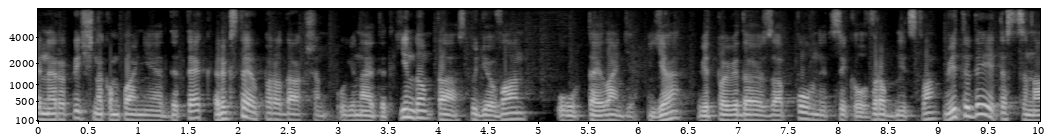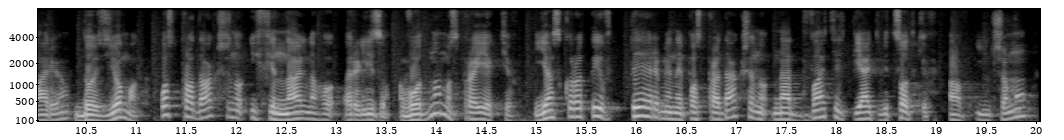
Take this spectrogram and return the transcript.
енергетична компанія DTEC, Rextail Production у United Kingdom та Studio One у Таїланді. Я відповідаю за повний цикл виробництва від ідеї та сценарію до зйомок, постпродакшену і фінального релізу. В одному з проєктів я скоротив терміни постпродакшену на 25%, а в іншому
